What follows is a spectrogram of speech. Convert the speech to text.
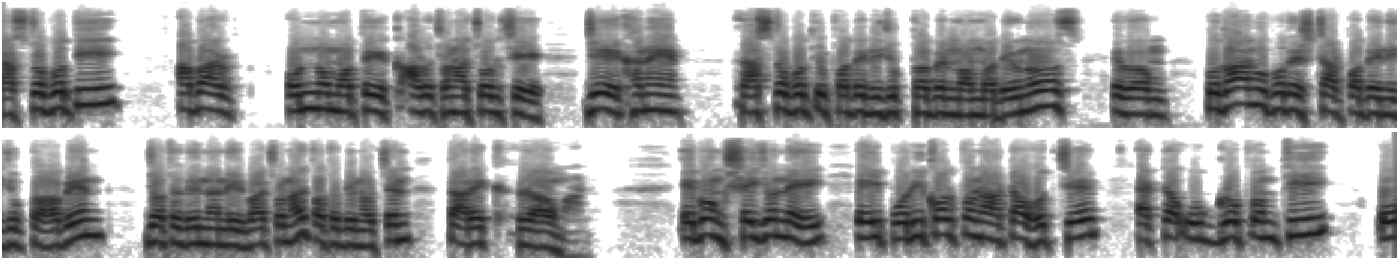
রাষ্ট্রপতি। আবার অন্য মতে আলোচনা চলছে যে এখানে রাষ্ট্রপতি পদে নিযুক্ত হবেন মোহাম্মদ ইউনুস এবং প্রধান উপদেষ্টার পদে নিযুক্ত হবেন যতদিন না নির্বাচন হয়, ততদিন হচ্ছেন তারেক রহমান। এবং সেই জন্যেই এই পরিকল্পনাটা হচ্ছে একটা উগ্রপন্থী ও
